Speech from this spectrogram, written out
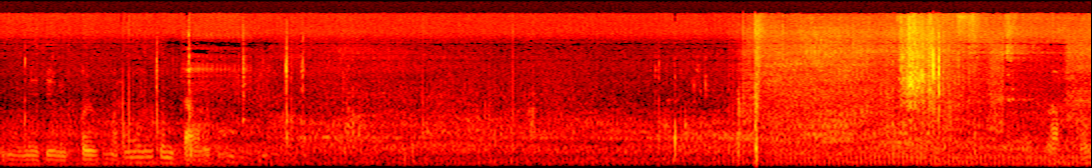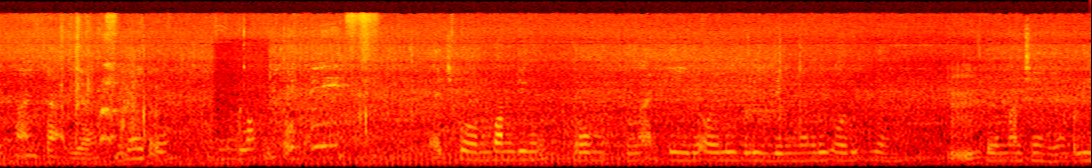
Mình tìm phơi mà nó muốn con cháu. lập កាក់វានិយាយទៅឡប់ទៅតែឈ្មោះតំបន់យើងក្រុមចំណាយទីវាអុយលុយបលីយើងយ៉ាងលុយអុយលុយយើងធ្វើមិនចេះយ៉ាងបលី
